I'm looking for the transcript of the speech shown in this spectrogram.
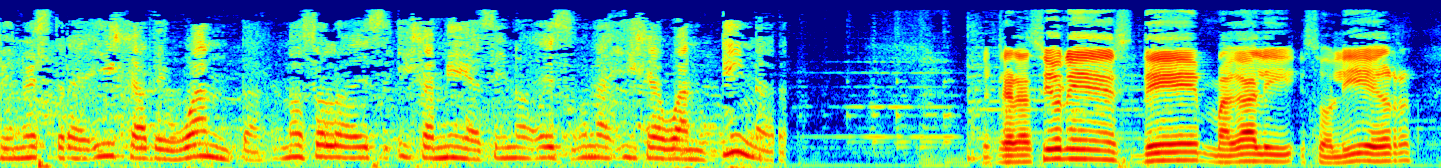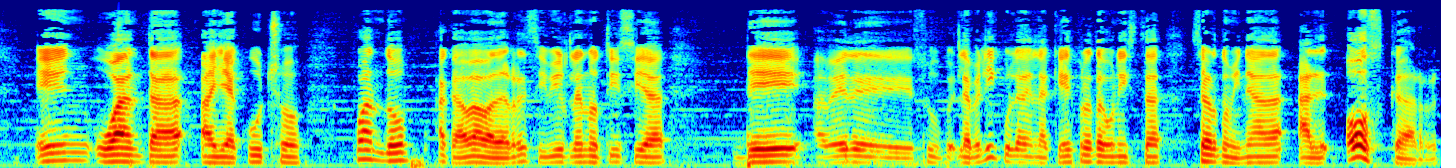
de nuestra hija de Huanta. No solo es hija mía, sino es una hija guantina. Declaraciones de Magali Solier en Huanta, Ayacucho, cuando acababa de recibir la noticia de haber eh, su- la película en la que es protagonista ser nominada al Oscar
